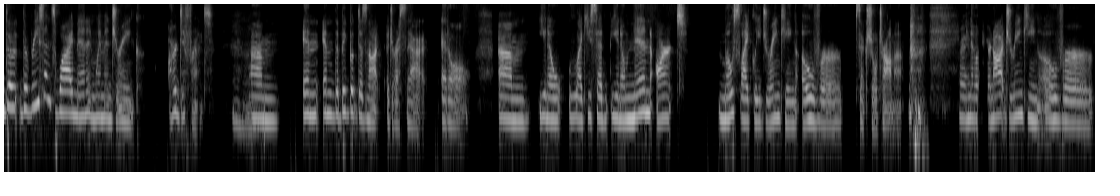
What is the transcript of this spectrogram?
the the reasons why men and women drink are different Mm-hmm. um and and the big book does not address that at all um you know like you said you know men aren't most likely drinking over sexual trauma right. you know they're not drinking over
